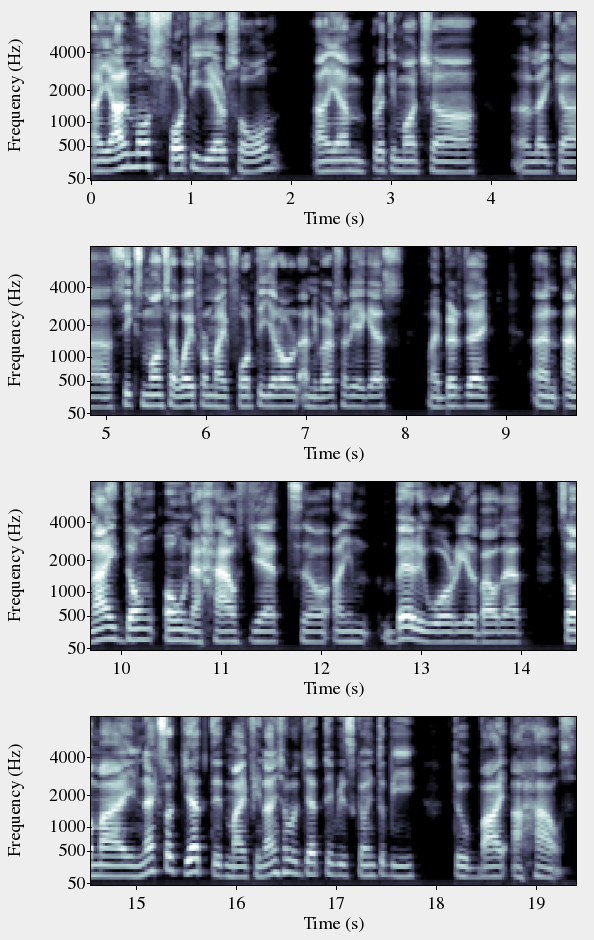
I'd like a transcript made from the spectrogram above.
I almost 40 years old. I am pretty much uh, uh, like six months away from my 40 year old anniversary, I guess, my birthday and and I don't own a house yet, so I'm very worried about that. So my next objective, my financial objective is going to be to buy a house.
